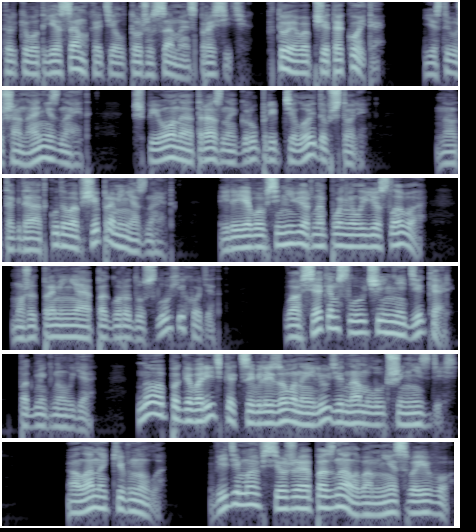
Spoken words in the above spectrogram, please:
Только вот я сам хотел то же самое спросить. Кто я вообще такой-то? Если уж она не знает. Шпионы от разных групп рептилоидов, что ли? Но тогда откуда вообще про меня знают? Или я вовсе неверно понял ее слова? Может, про меня по городу слухи ходят? Во всяком случае, не дикарь, подмигнул я. Но поговорить как цивилизованные люди нам лучше не здесь. Алана кивнула. Видимо, все же опознала во мне своего.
